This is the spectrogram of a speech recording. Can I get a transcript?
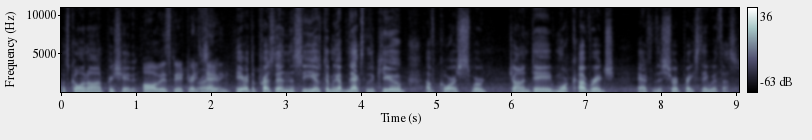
what's going on, appreciate it. Always great, to you. chatting. Here at the President, and the CEO is coming up next in theCUBE. Of course, we're John and Dave, more coverage after this short break. Stay with us.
